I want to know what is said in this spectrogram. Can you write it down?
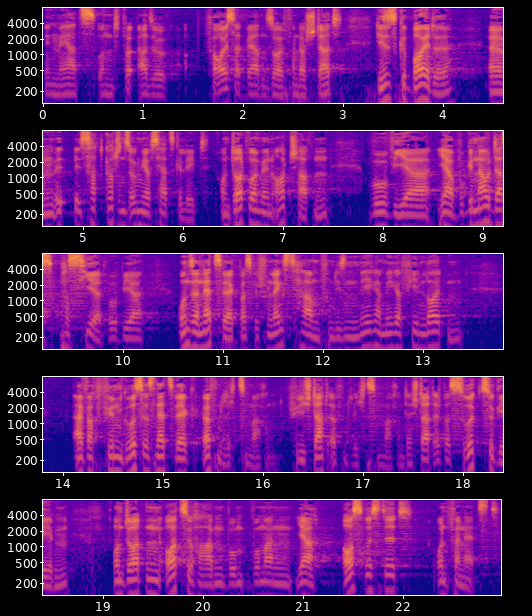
im März und also veräußert werden soll von der Stadt. Dieses Gebäude, ähm, es hat Gott uns irgendwie aufs Herz gelegt. Und dort wollen wir einen Ort schaffen, wo wir, ja, wo genau das passiert, wo wir unser Netzwerk, was wir schon längst haben, von diesen mega, mega vielen Leuten, einfach für ein größeres Netzwerk öffentlich zu machen, für die Stadt öffentlich zu machen, der Stadt etwas zurückzugeben und dort einen Ort zu haben, wo, wo man ja ausrüstet und vernetzt.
